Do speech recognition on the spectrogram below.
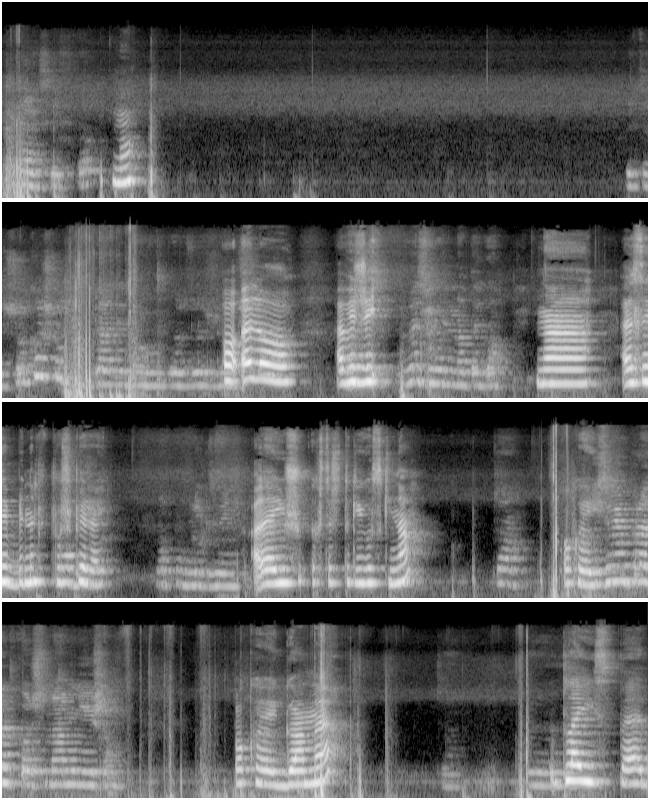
Kręcij w to. No. Ty to szukasz lub dalej mam bardzo źle. O, elo. A wiesz, że Wyzmień na tego. na... Ale sobie najpierw poszpieraj. Na publik zmień. Ale już chcesz takiego skina? Tak. Okej. I zmień prędkość na mniejszą. Okej, gamę. Y, Playspad.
